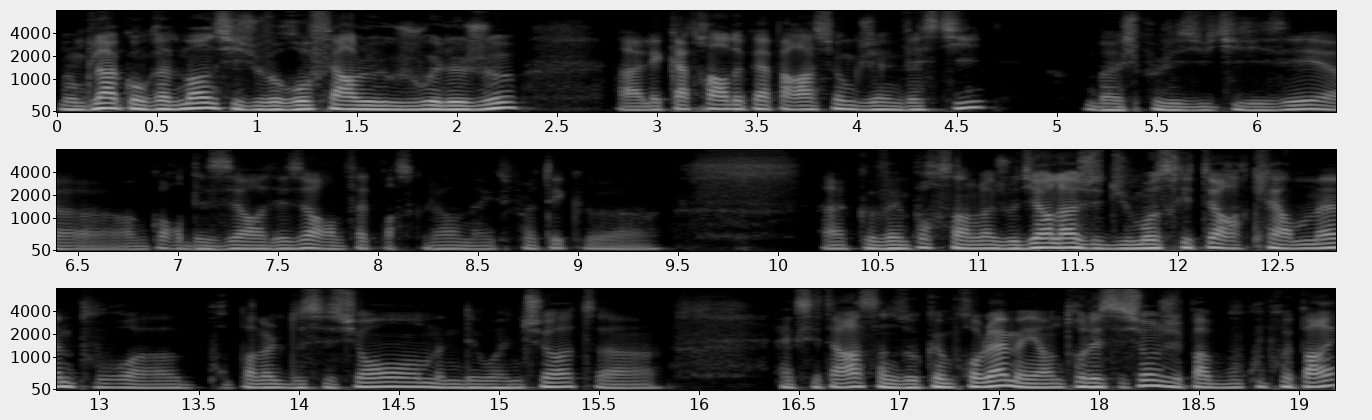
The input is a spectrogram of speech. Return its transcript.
Donc là, concrètement, si je veux refaire le, jouer le jeu, euh, les 4 heures de préparation que j'ai investi, bah, je peux les utiliser euh, encore des heures et des heures, en fait, parce que là, on a exploité que, que 20%. Là, je veux dire, là, j'ai du Moss Ritter clairement pour, pour pas mal de sessions, même des one-shots etc. sans aucun problème. Et entre les sessions, j'ai pas beaucoup préparé.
